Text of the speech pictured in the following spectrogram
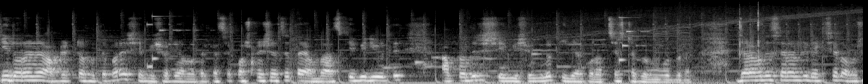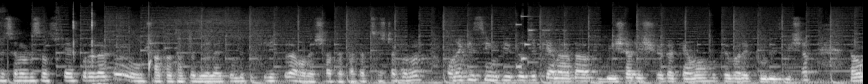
কি ধরনের আপডেটটা হতে পারে সেই বিষয়টি আমাদের কাছে প্রশ্ন এসেছে, তাই আমরা আজকে ভিডিওতে আপনাদের সেই বিষয়গুলো ক্লিয়ার করার চেষ্টা করব বন্ধুরা। যারা আমাদের চ্যানেলটি দেখছেন, অবশ্যই চ্যানেলটি সাবস্ক্রাইব করে রাখবেন এবং সাথে থাকা বেল আইকনটিতে ক্লিক করে আমাদের সাথে থাকার চেষ্টা করবেন। অনেকেই চিন্তিত যে কানাডার ভিসার ইস্যুটা কেমন হতে পারে ট্যুরিস্ট ভিসা এবং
